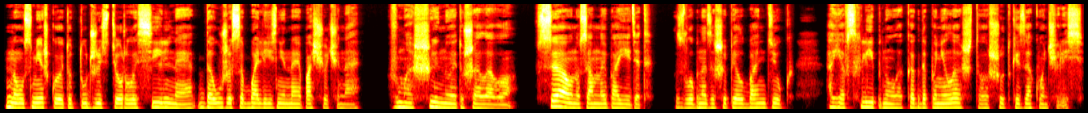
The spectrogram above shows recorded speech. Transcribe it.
но усмешку эту тут же стерла сильная, до ужаса болезненная пощечина. «В машину эту шалаву! В сауну со мной поедет!» Злобно зашипел бандюк, а я всхлипнула, когда поняла, что шутки закончились.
